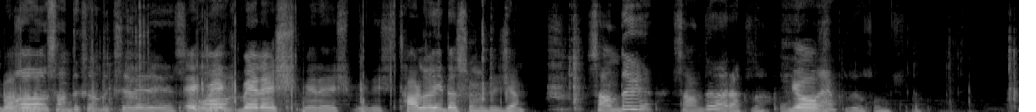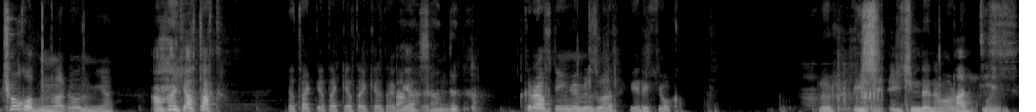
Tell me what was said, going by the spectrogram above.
Bakalım. Aa sandık sandık severiz. Ekmek, Oh, beleş, beleş, beleş. Tarlayı da sömüreceğim. sandığı sandığı arakla. Yok. Odundan yapılıyor sonuçta. çok odun var oğlum ya. Aha yatak. Yatak yatak yatak yatak Aha yatak. sandık. Crafting'imiz var. Gerek yok. Dur. İç, içinde ne var? bak. Patis.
